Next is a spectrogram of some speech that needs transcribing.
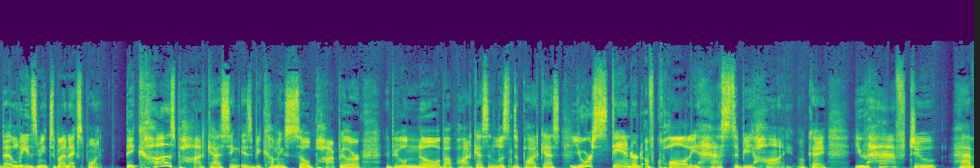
that leads me to my next point. Because podcasting is becoming so popular and people know about podcasts and listen to podcasts, your standard of quality has to be high. Okay. You have to have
